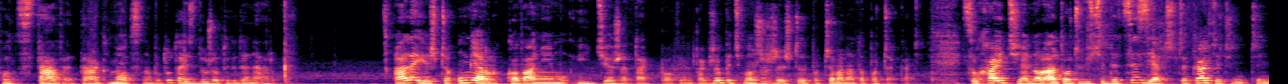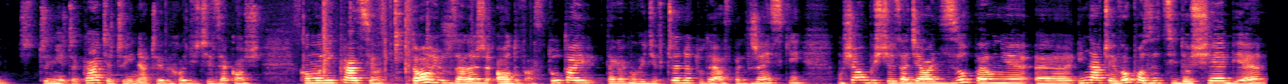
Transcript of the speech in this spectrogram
podstawę, tak? Mocno, bo tutaj jest dużo tych denarów. Ale jeszcze umiarkowanie mu idzie, że tak powiem. Także być może, że jeszcze potrzeba na to poczekać. Słuchajcie, no ale to oczywiście decyzja, czy czekacie, czy, czy, czy nie czekacie, czy inaczej wychodzicie z jakąś komunikacją. To już zależy od Was. Tutaj, tak jak mówię, dziewczyny, tutaj aspekt żeński, musiałobyście zadziałać zupełnie e, inaczej, w opozycji do siebie,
